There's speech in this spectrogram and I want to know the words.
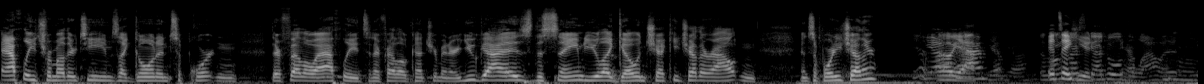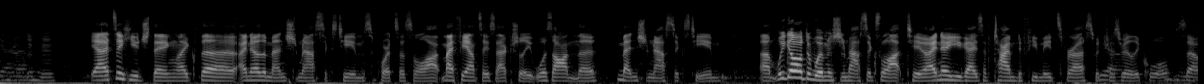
athletes from other teams like going and supporting their fellow athletes and their fellow countrymen. Are you guys the same? Do you like go and check each other out and, and support each other? Oh yeah. As It's a huge- schedules allow it. Mm-hmm. Mm-hmm. Yeah, it's a huge thing. Like the, I know the men's gymnastics team supports us a lot. My fiance's actually was on the men's gymnastics team. Um, we go into women's gymnastics a lot too. I know you guys have timed a few meets for us, which was really cool. Mm-hmm. So,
